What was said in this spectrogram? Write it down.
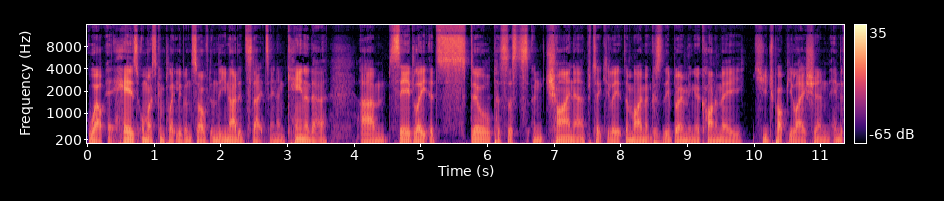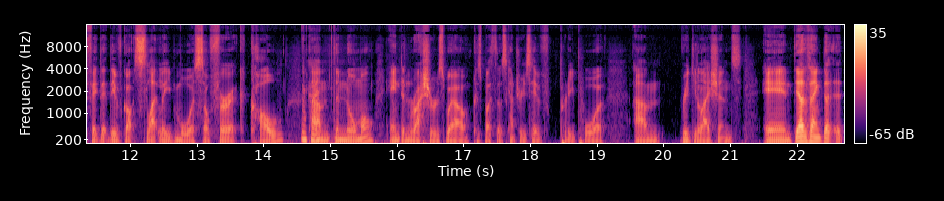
well, it has almost completely been solved in the United States and in Canada. Um, sadly, it still persists in China, particularly at the moment because of their booming economy, huge population, and the fact that they've got slightly more sulfuric coal Okay. um, than normal, and in Russia as well, because both those countries have pretty poor um, regulations. And the other thing that it,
